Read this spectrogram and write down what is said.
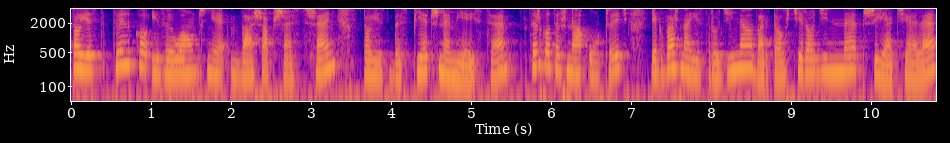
To jest tylko i wyłącznie Wasza przestrzeń, to jest bezpieczne miejsce, Chcesz go też nauczyć, jak ważna jest rodzina, wartości rodzinne, przyjaciele,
